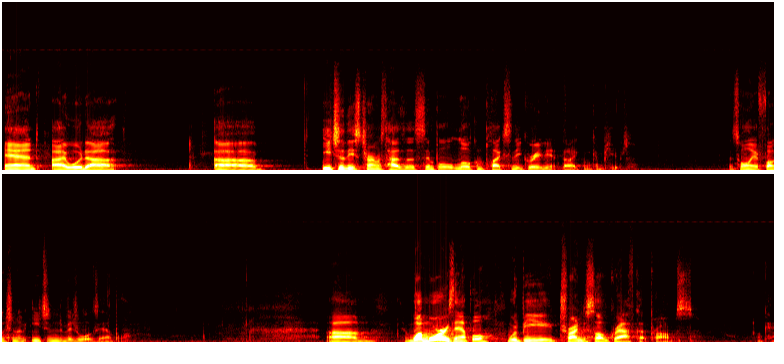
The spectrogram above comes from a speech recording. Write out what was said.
And I would, uh, uh, each of these terms has a simple low complexity gradient that I can compute. It's only a function of each individual example. Um, one more example would be trying to solve graph cut problems. Okay?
